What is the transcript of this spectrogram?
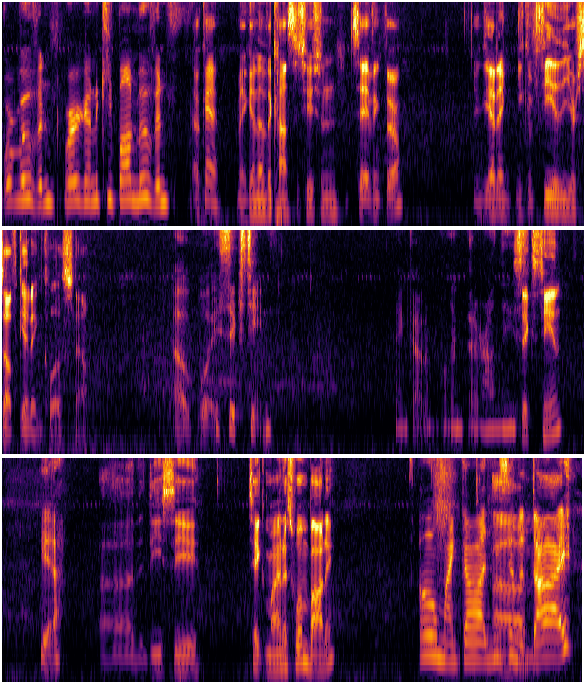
We're moving. We're gonna keep on moving. Okay, make another Constitution saving throw. You're getting. You can feel yourself getting close now. Oh boy, sixteen. Thank God I'm rolling better on these. Sixteen. Yeah. Uh, the DC take minus one body. Oh my God, he's gonna Um, die.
